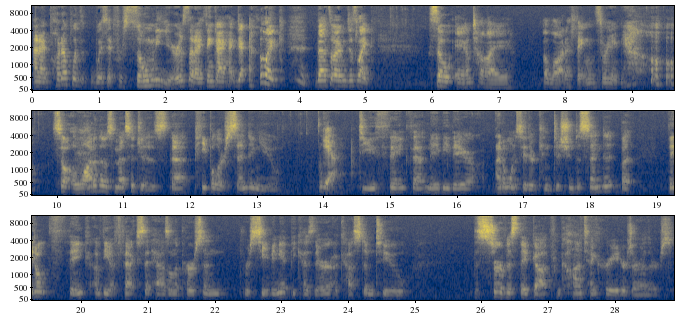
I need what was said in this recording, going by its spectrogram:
And I put up with with it for so many years that I think I had like. That's why I'm just like so anti a lot of things right now. So a lot of those messages that people are sending you, yeah. do you think that maybe they are? I don't want to say they're conditioned to send it, but they don't think of the effects it has on the person receiving it because they're accustomed to the service they've got from content creators or others.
